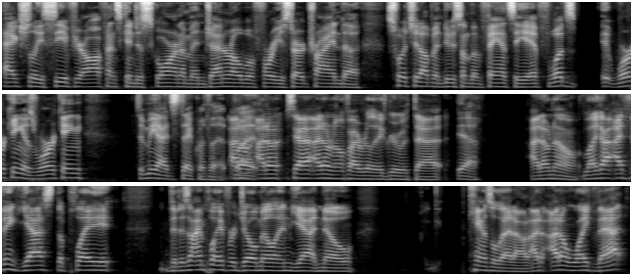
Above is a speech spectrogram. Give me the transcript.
actually see if your offense can just score on them in general before you start trying to switch it up and do something fancy. If what's it working is working, to me, I'd stick with it. I don't. I don't see. I, I don't know if I really agree with that. yeah, I don't know. Like I, I think yes, the play, the design play for Joe Milton. Yeah, no, cancel that out. I, I don't like that.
